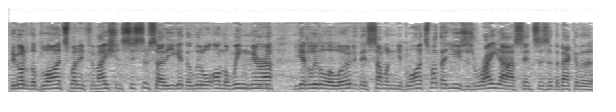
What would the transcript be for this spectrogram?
They've got the blind spot information system, so that you get the little on the wing mirror. You get a little alert if there's someone in your blind spot. That uses radar sensors at the back of the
